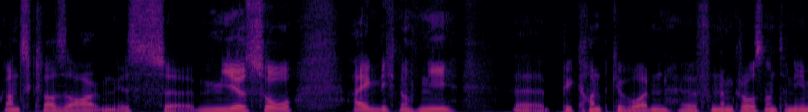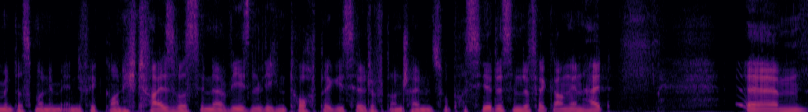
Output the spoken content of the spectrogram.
ganz klar sagen. Ist äh, mir so eigentlich noch nie äh, bekannt geworden äh, von einem großen Unternehmen, dass man im Endeffekt gar nicht weiß, was in einer wesentlichen Tochtergesellschaft anscheinend so passiert ist in der Vergangenheit. Ähm,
